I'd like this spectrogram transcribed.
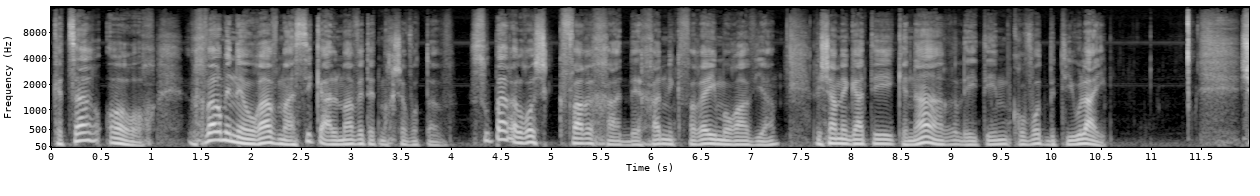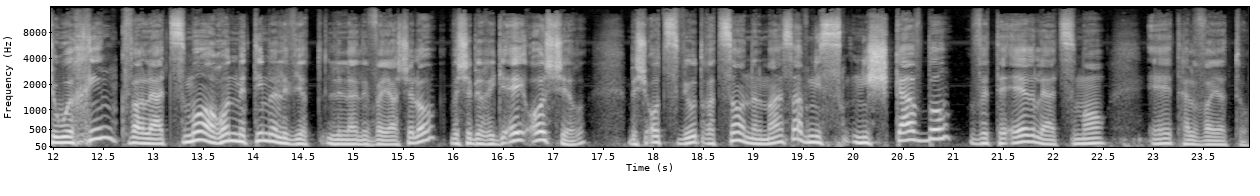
קצר או ארוך, וכבר מנעוריו מעסיק העל מוות את מחשבותיו. סופר על ראש כפר אחד באחד מכפרי מורביה, לשם הגעתי כנער, לעתים קרובות בטיוליי. שהוא הכין כבר לעצמו ארון מתים ללוויית- ללוויה שלו, ושברגעי אושר, בשעות שביעות רצון על מעשיו, נשכב בו ותיאר לעצמו את הלווייתו.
